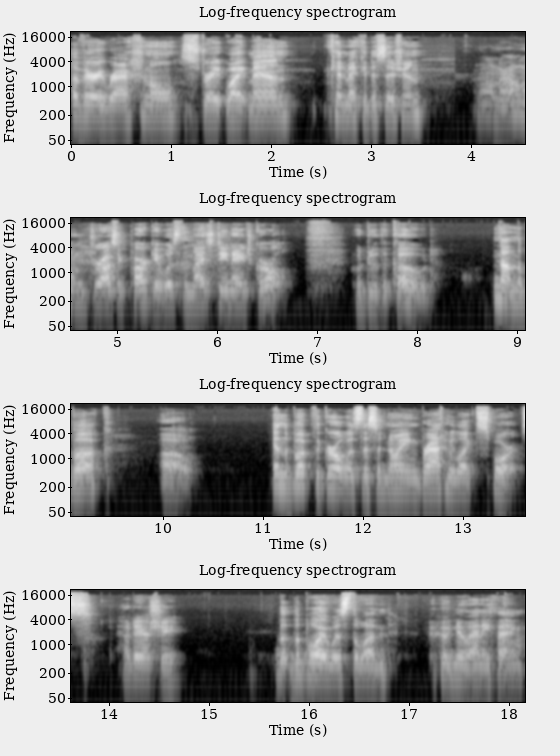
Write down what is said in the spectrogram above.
a very rational, straight white man can make a decision. I don't know. In Jurassic Park it was the nice teenage girl who do the code. Not in the book. Oh. In the book, the girl was this annoying brat who liked sports. How dare she? The, the boy was the one who knew anything.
